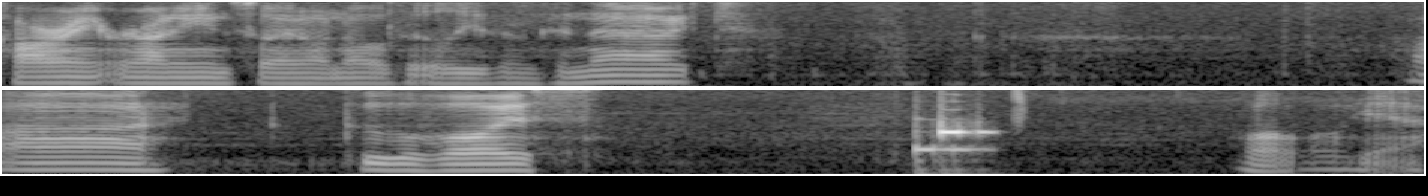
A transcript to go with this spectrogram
car ain't running, so I don't know if it'll even connect. Uh, Google Voice. Well, yeah.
